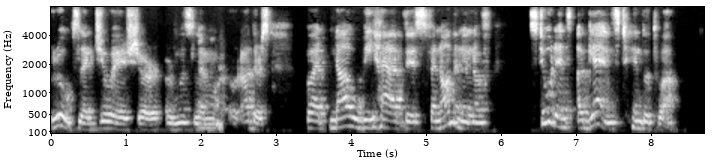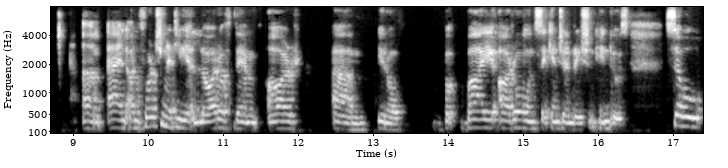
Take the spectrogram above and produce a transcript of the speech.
groups like Jewish or, or Muslim mm-hmm. or, or others. But now we have this phenomenon of students against Hindutva. Um, and unfortunately, a lot of them are, um, you know, b- by our own second generation Hindus. So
